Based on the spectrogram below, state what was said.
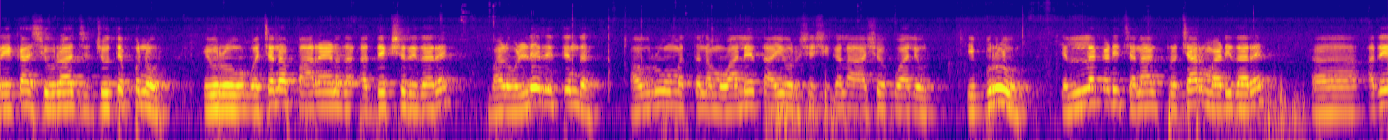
ರೇಖಾ ಶಿವರಾಜ್ ಜ್ಯೋತಿಪ್ಪನವ್ರು ಇವರು ವಚನ ಪಾರಾಯಣದ ಅಧ್ಯಕ್ಷರಿದ್ದಾರೆ. ಭಾಳ ಒಳ್ಳೆ ರೀತಿಯಿಂದ ಅವರು ಮತ್ತು ನಮ್ಮ ವಾಲೆ ತಾಯಿಯವರು, ಶಶಿಕಲಾ ಅಶೋಕ್ ವಾಲೆ ಅವರು ಇಬ್ಬರು ಎಲ್ಲ ಕಡೆ ಚೆನ್ನಾಗಿ ಪ್ರಚಾರ ಮಾಡಿದ್ದಾರೆ. ಅದೇ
